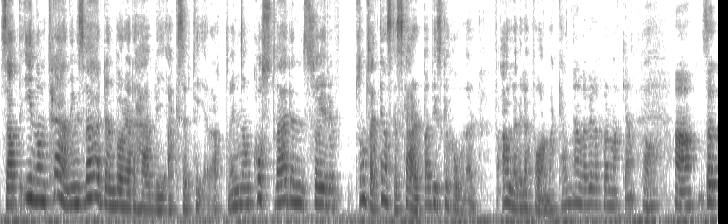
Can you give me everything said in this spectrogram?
Så att inom träningsvärlden börjar det här bli accepterat. Men inom kostvärlden så är det som sagt ganska skarpa diskussioner. För alla vill ha kvar mackan. Alla vill ha kvar mackan. Ja. Ja, så att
